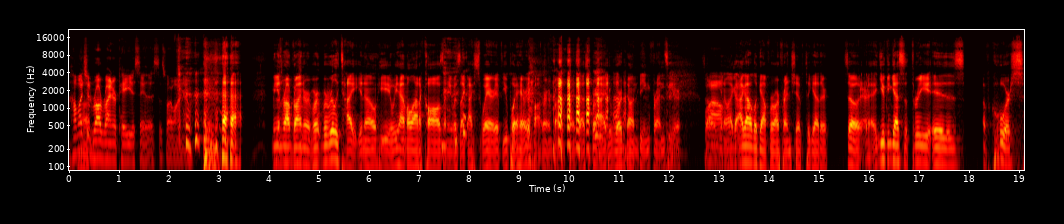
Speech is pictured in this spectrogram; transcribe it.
How much did Um, Rob Reiner pay you to say this? That's what I want to know. Me and Rob Reiner, we're, we're really tight, you know. He we have a lot of calls, and he was like, "I swear, if you put Harry Potter in front of Princess Bride, we're done being friends here." So Wow, you know, I, got- I gotta look out for our friendship together. So uh, you can guess the three is, of course,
